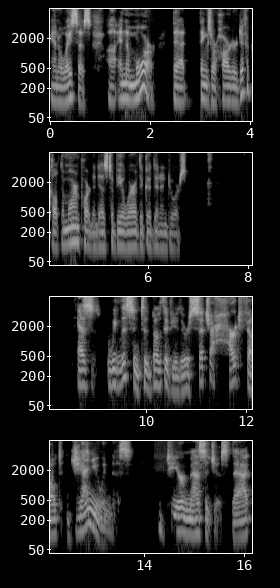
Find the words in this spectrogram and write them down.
and oasis. Uh, and the more that things are hard or difficult, the more important it is to be aware of the good that endures. As we listen to both of you, there is such a heartfelt genuineness to your messages that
